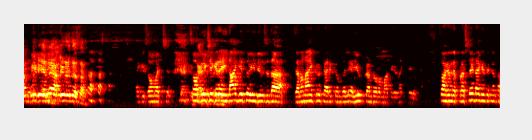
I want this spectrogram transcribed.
ಅಲ್ಲಿ ಪಿ ಅಲ್ಲಿರುತ್ತೆ ಸರ್. ಸೋ ಮಚ್ ಸೊ ವೀಕ್ಷಕರೇ, ಇದಾಗಿತ್ತು ಈ ದಿವಸದ ಜನನಾಯಕರು ಕಾರ್ಯಕ್ರಮದಲ್ಲಿ ಅಯ್ಯೂಬ್ ಖಾನ್ ಅವರ ಮಾತುಗಳನ್ನ ಕೇಳಿದೆ ಸೊ ಹಾಗಾದ್ರೆ ಪ್ರೆಸಿಡೆಂಟ್ ಆಗಿರ್ತಕ್ಕಂಥ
